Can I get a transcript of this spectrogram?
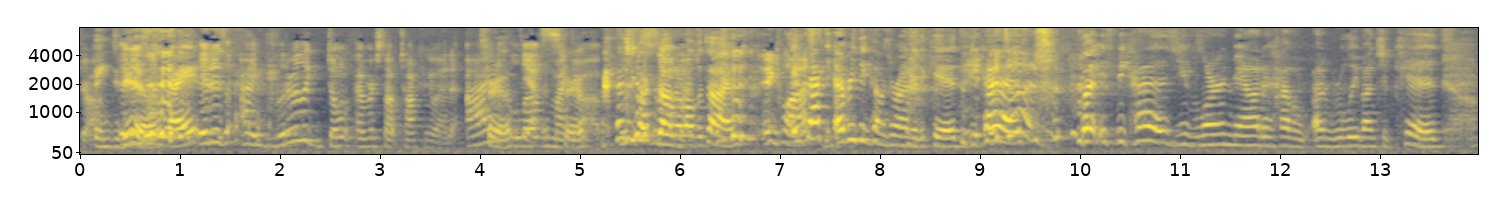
job. thing to It do, is- right? It is. I literally don't ever stop talking about it. I True. love Yes, my True. job. she talks so about it all the time. in class. In fact, everything comes around to the kids it because, does. but it's because you've learned now to have an unruly bunch of kids, Yeah.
